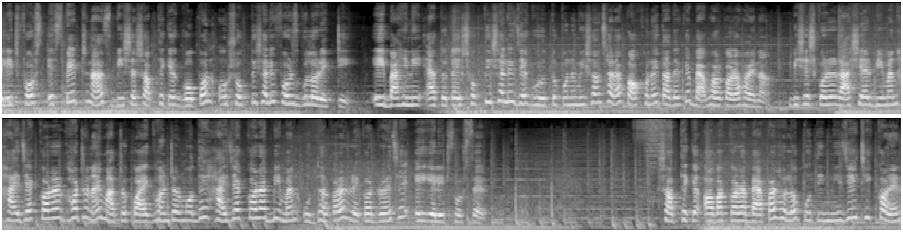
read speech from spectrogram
এলিট ফোর্স স্পেটনাস বিশ্বের সবথেকে গোপন ও শক্তিশালী ফোর্সগুলোর একটি। এই বাহিনী এতটাই শক্তিশালী যে গুরুত্বপূর্ণ মিশন ছাড়া কখনোই তাদেরকে ব্যবহার করা হয় না। বিশেষ করে রাশিয়ার বিমান হাইজ্যাক করার ঘটনায় মাত্র কয়েক ঘণ্টার মধ্যে হাইজ্যাক করা বিমান উদ্ধার করার রেকর্ড রয়েছে এই এলিট ফোর্সের। সব থেকে অবাক করা ব্যাপার হলো, পুতিন নিজেই ঠিক করেন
